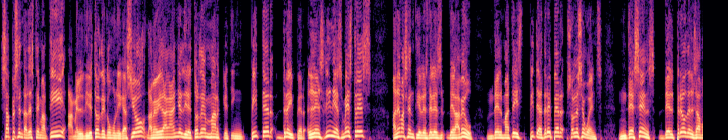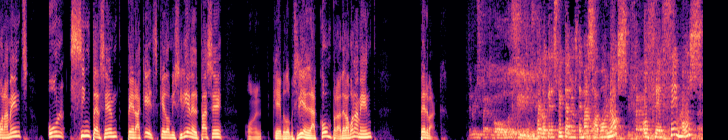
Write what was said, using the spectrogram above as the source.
S'ha presentat este matí amb el director de comunicació, Dame Vidagany, i el director de màrqueting, Peter Draper. Les línies mestres, anem a sentir-les de, les, de la veu del mateix Peter Draper, són les següents. Descens del preu dels abonaments, un 5% per aquells que domicilien el passe o que domicilien la compra de l'abonament per banc. Por lo que respecta a los demás abonos, ofrecemos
